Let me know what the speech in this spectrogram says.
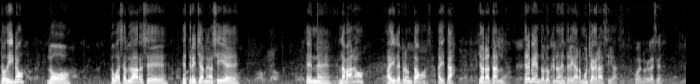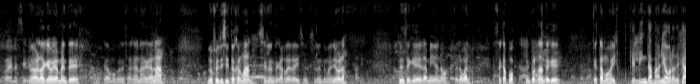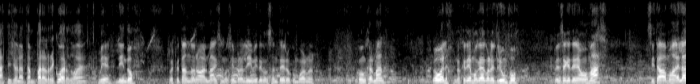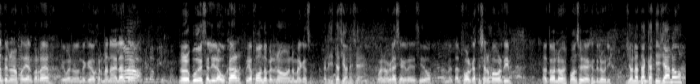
Todino lo, lo va a saludar, se estrechan así eh, en eh, la mano. Ahí le preguntamos, ahí está. Jonathan, tremendo lo que nos entregaron, muchas gracias. Bueno, gracias. La verdad que obviamente nos quedamos con esas ganas de ganar. Lo felicito a Germán, excelente carrera, hizo excelente maniobra. Pensé que era mía, ¿no? Pero bueno, se escapó. Lo importante que, que estamos ahí. Qué lindas maniobras dejaste, Jonathan, para el recuerdo. ¿eh? Bien, lindo. Respetándonos al máximo, siempre al límite, con Santero, con Warner, con Germán. Pero bueno, nos queríamos quedar con el triunfo. Pensé que teníamos más. Si estábamos adelante no nos podían correr. Y bueno, donde quedó Germán adelante no lo pude salir a buscar. Fui a fondo, pero no, no me alcanzó. Felicitaciones. ¿eh? Bueno, gracias, agradecido al Metal Ford, Castellano Power Team, a todos los sponsors y a la gente Lobría. Jonathan Castellano.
